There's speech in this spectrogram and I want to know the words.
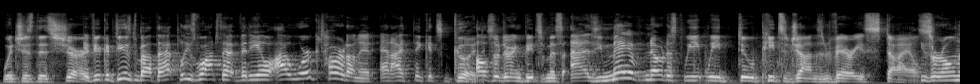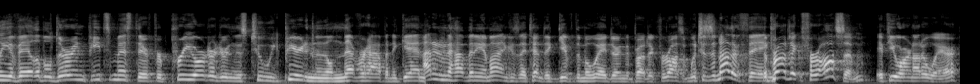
which is this shirt. If you're confused about that, please watch that video. I worked hard on it, and I think it's good. Also during Pizzamas, as you may have noticed, we, we do Pizza Johns in various styles. These are only available during Pizzamas. They're for pre-order during this two-week period, and then they'll never happen again. I don't even have any of mine because I tend to give them away during the Project for Awesome, which is another thing. The Project for Awesome, if you are not aware,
